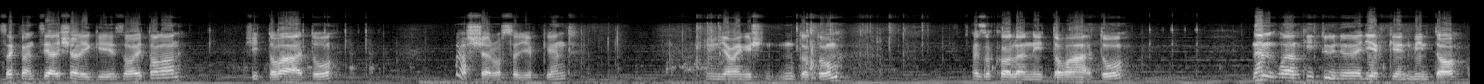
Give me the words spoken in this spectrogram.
Szekvenciális eléggé zajtalan, és itt a váltó. Az se rossz egyébként. Mindjárt meg is mutatom. Ez akar lenni itt a váltó. Nem olyan kitűnő egyébként, mint a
